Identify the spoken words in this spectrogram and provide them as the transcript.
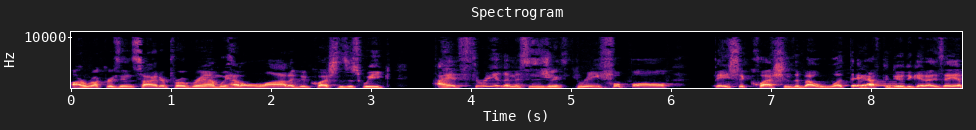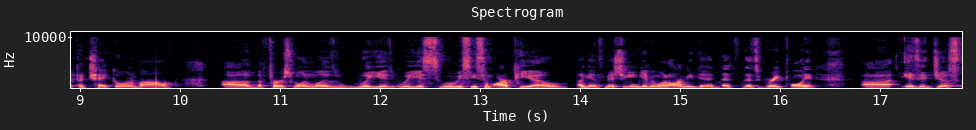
Our Rutgers Insider program, we had a lot of good questions this week. I had three of them. This is interesting. Three football basic questions about what they have to do to get Isaiah Pacheco involved. Uh, the first one was, will you, will you, will we see some RPO against Michigan, given what Army did? That's, that's a great point. Uh, is it just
